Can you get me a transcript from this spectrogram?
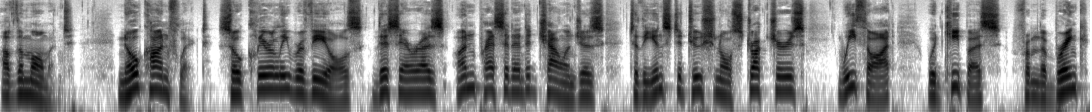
of the moment. No conflict so clearly reveals this era's unprecedented challenges to the institutional structures we thought would keep us from the brink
